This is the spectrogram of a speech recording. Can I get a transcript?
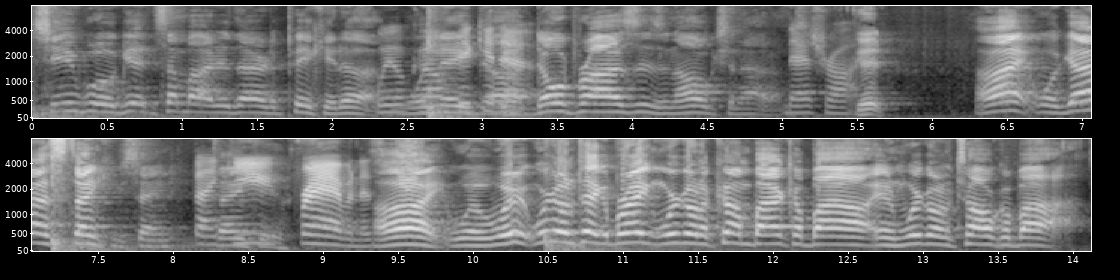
She will get somebody there to pick it up. We'll we need pick it uh, up. door prizes and auction items. That's right. Good. All right, well, guys, thank you, Sandy. Thank, you, for having us. All right. Well, we're, we're going to take a break and we're going to come back about and we're going to talk about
